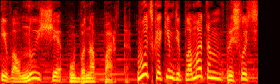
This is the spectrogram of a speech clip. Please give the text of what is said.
и волнующая у Бонапарта. Вот с каким дипломатом пришлось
